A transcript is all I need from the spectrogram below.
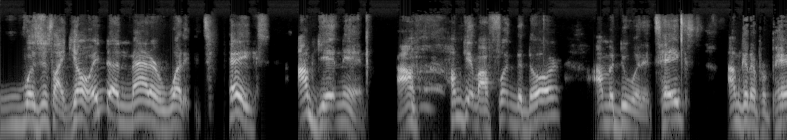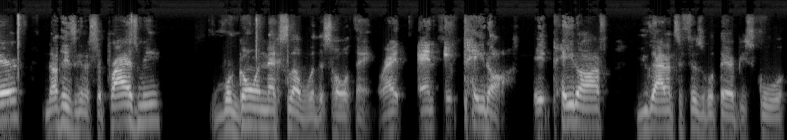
was just like, yo, it doesn't matter what it takes. I'm getting in. I'm I'm getting my foot in the door. I'm gonna do what it takes. I'm gonna prepare. Nothing's gonna surprise me we're going next level with this whole thing, right? And it paid off. It paid off. You got into physical therapy school.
